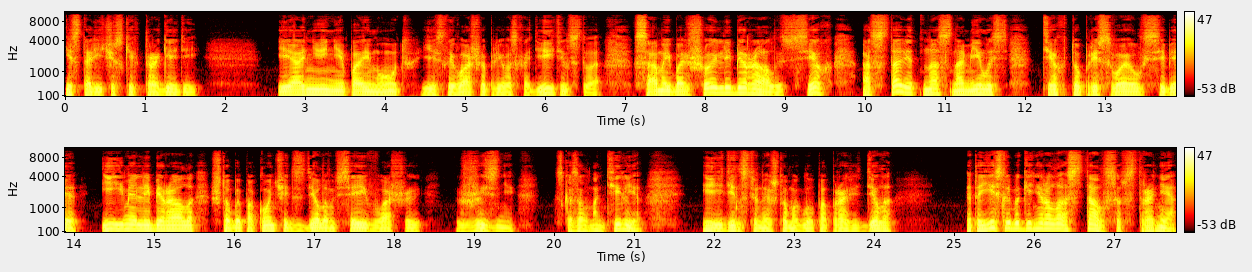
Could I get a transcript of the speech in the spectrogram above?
исторических трагедий. И они не поймут, если ваше превосходительство, самый большой либерал из всех, оставит нас на милость тех, кто присвоил себе имя либерала, чтобы покончить с делом всей вашей жизни, — сказал Мантилья, — и единственное, что могло поправить дело, это если бы генерал остался в стране,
